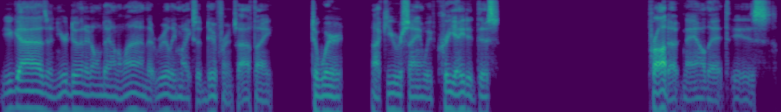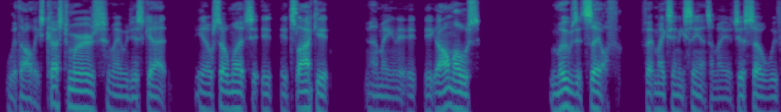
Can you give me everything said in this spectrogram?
you guys, and you're doing it on down the line that really makes a difference, I think, to where, like you were saying, we've created this product now that is with all these customers. I mean, we just got, you know, so much. It, it's like it, I mean, it, it almost moves itself, if that makes any sense. I mean, it's just so we've,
